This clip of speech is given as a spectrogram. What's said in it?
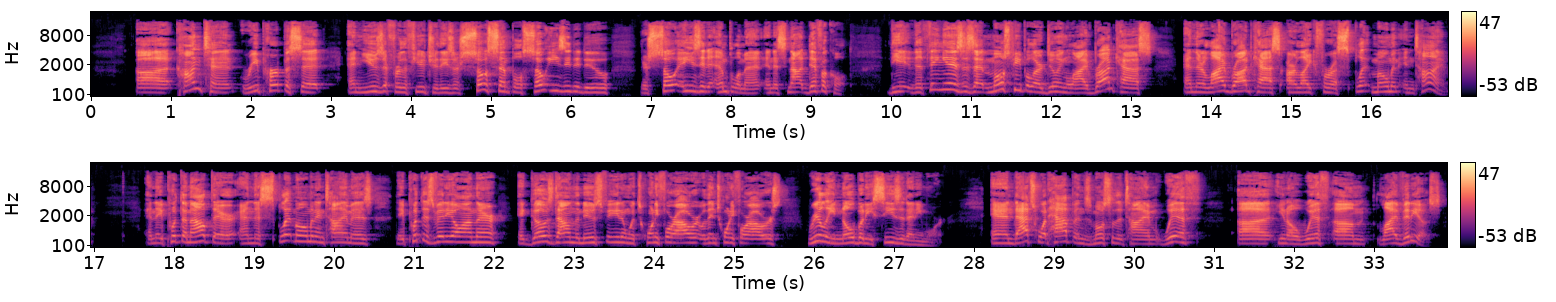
uh, content, repurpose it, and use it for the future. These are so simple, so easy to do. They're so easy to implement, and it's not difficult. The The thing is, is that most people are doing live broadcasts, and their live broadcasts are like for a split moment in time and they put them out there. And this split moment in time is they put this video on there, it goes down the news feed, and with 24 hour within 24 hours, really nobody sees it anymore. And that's what happens most of the time with uh, you know, with um, live videos.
